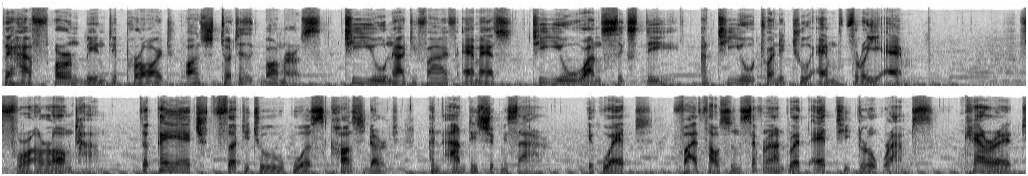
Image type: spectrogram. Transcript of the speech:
They have all been deployed on strategic bombers Tu-95MS, Tu-160 and Tu-22M3M. For a long time, the KH-32 was considered an anti-ship missile. It weighed 5,780 kilograms, carried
